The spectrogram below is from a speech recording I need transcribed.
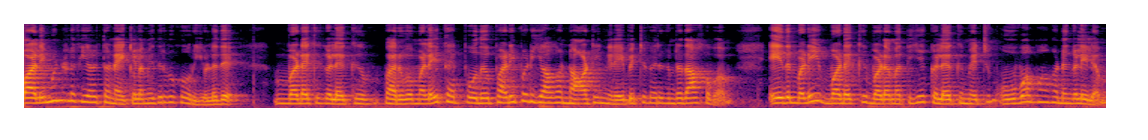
வளிமண்டலவியல் திணைக்களம் எதிர்வு கூறியுள்ளது. வடக்கு கிழக்கு பருவமழை தற்போது படிப்படியாக நாட்டில் நிலை பெற்று வருகின்றதாகவும் இதன்படி வடக்கு வடமத்திய கிழக்கு மற்றும் ஊவா மாகாணங்களிலும்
